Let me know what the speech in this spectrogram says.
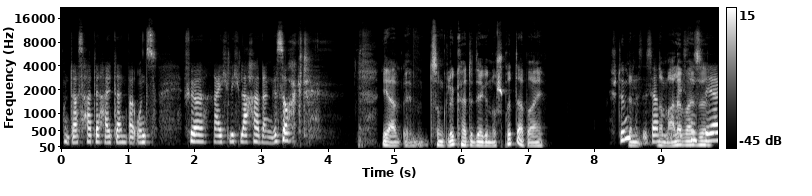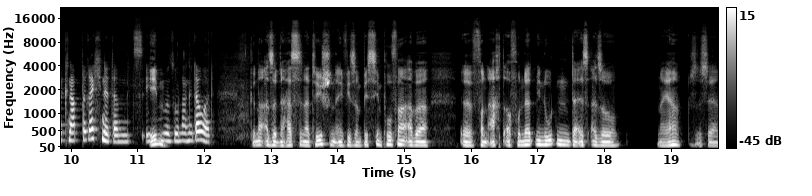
Und das hatte halt dann bei uns für reichlich Lacher dann gesorgt. Ja, äh, zum Glück hatte der genug Sprit dabei. Stimmt, Denn das ist ja normalerweise sehr knapp berechnet, damit es eben nur so lange dauert. Genau, also da hast du natürlich schon irgendwie so ein bisschen Puffer, aber äh, von 8 auf 100 Minuten, da ist also, naja, das ist ja,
